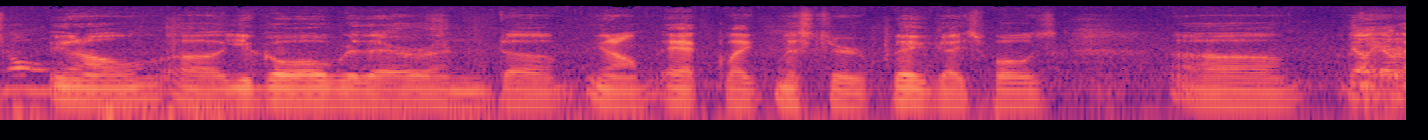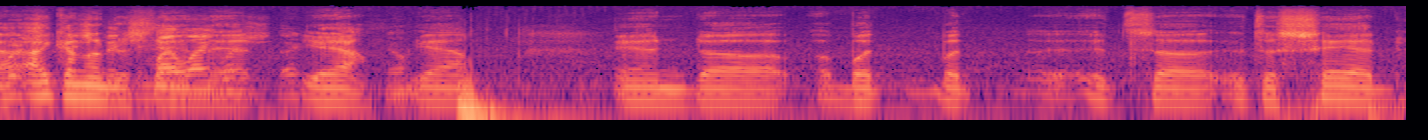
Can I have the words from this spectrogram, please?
No. You know, uh, you go over there and uh, you know act like Mr. Big, I suppose. Uh, Yeah, like I, I can understand that. That- Yeah, Yep. yeah. And uh, but but it's uh, it's a sad.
